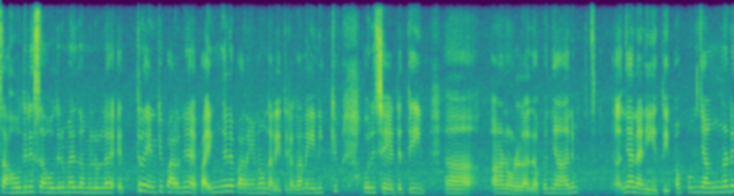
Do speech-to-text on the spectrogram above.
സഹോദരി സഹോദരന്മാർ തമ്മിലുള്ള എത്ര എനിക്ക് പറഞ്ഞ എങ്ങനെ പറയണമെന്നറിയത്തില്ല കാരണം എനിക്കും ഒരു ചേട്ടത്തിയും ആണുള്ളത്. അപ്പം ഞാനും ഞാൻ അനിയത്തിയും. അപ്പം ഞങ്ങളുടെ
